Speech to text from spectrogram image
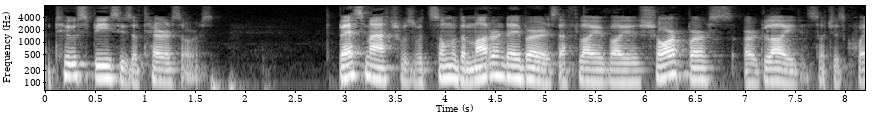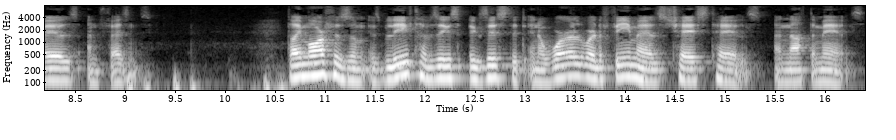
and two species of pterosaurs. The best match was with some of the modern day birds that fly via short bursts or glide, such as quails and pheasants. Dimorphism is believed to have existed in a world where the females chase tails and not the males.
